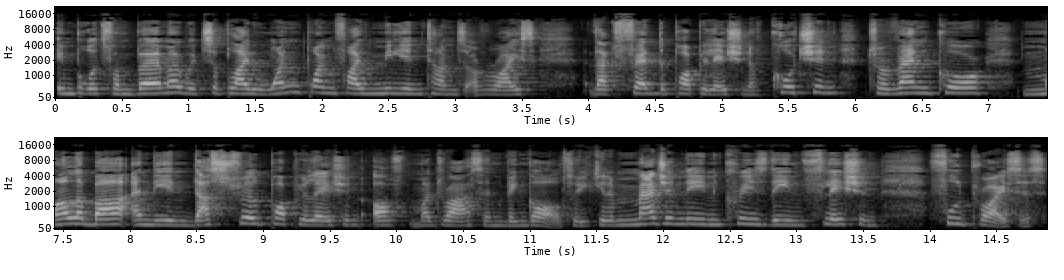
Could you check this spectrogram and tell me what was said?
imports from Burma, which supplied 1.5 million tons of rice that fed the population of Cochin, Travancore, Malabar, and the industrial population of Madras and Bengal. So you can imagine the increase, the inflation, food prices.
